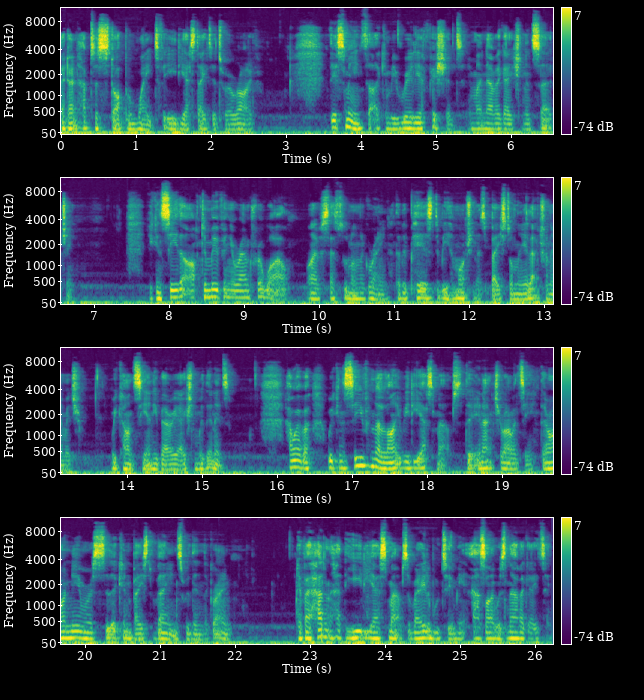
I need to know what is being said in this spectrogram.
I don't have to stop and wait for EDS data to arrive. This means that I can be really efficient in my navigation and searching. You can see that after moving around for a while, I have settled on a grain that appears to be homogeneous based on the electron image. We can't see any variation within it. However, we can see from the live EDS maps that in actuality there are numerous silicon-based veins within the grain. If I hadn't had the EDS maps available to me as I was navigating,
